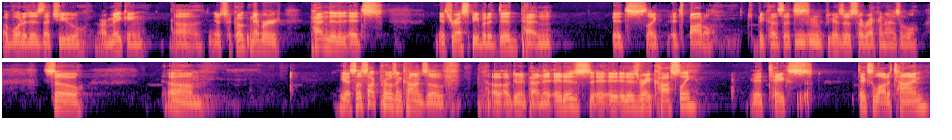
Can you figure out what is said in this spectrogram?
of what it is that you are making. Uh, you know, so Coke never patented its its recipe, but it did patent its like its bottle because it's mm-hmm. because it's so recognizable. So, um, yeah. So let's talk pros and cons of of, of doing a patent. It, it is it, it is very costly. It takes takes a lot of time.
